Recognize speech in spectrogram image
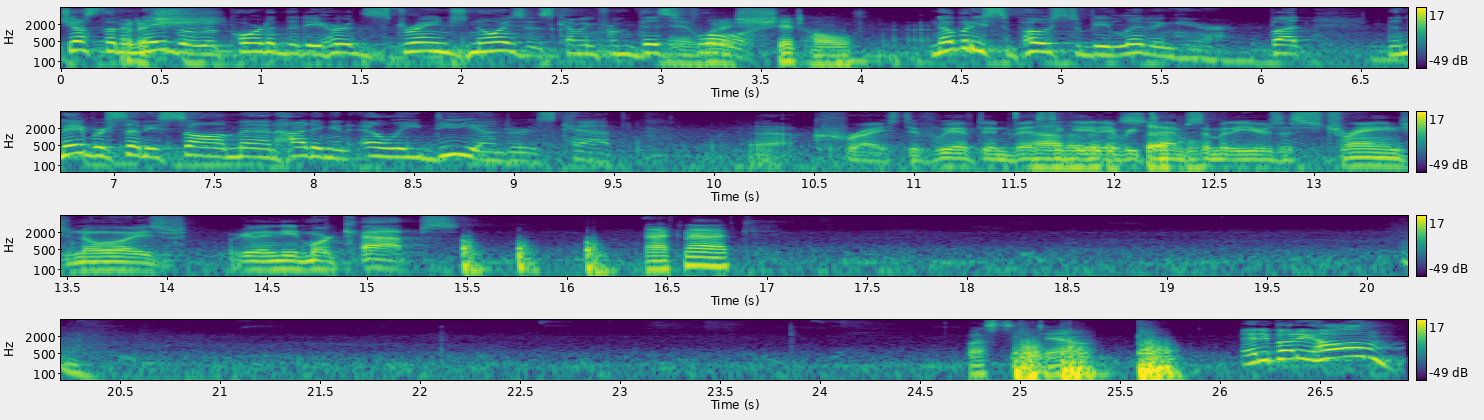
Just that a What a neighbor sh- reported that he heard strange noises coming from this Yeah, floor. what a shithole. Nobody's supposed to be living here, but the neighbor said he saw a man hiding an LED under his cap. Oh, Christ, if we have to investigate little every time somebody hears a strange noise, we're gonna need more cops. Knock, knock. Hmm. Busted down. Anybody home?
